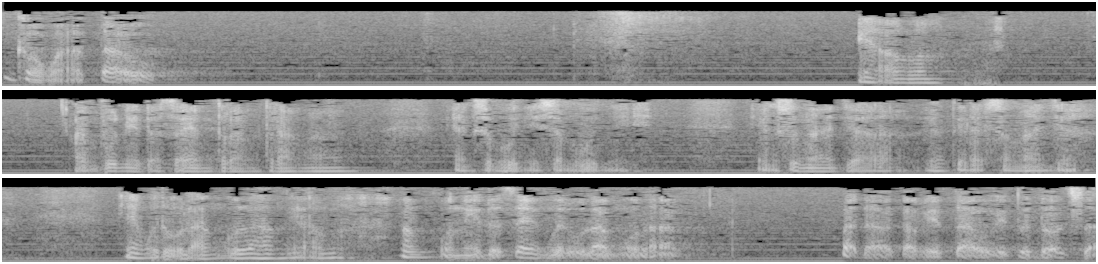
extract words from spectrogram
Engkau maha tahu. Ya Allah ampuni dosa yang terang-terangan yang sembunyi-sembunyi yang sengaja yang tidak sengaja yang berulang-ulang ya Allah. Ampuni dosa yang berulang-ulang Padahal kami tahu itu dosa.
